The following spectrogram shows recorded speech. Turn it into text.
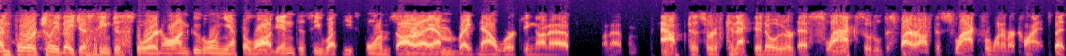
unfortunately, they just seem to store it on Google, and you have to log in to see what these forms are. I am right now working on a on a app to sort of connect it over to Slack, so it'll just fire off to Slack for one of our clients. But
